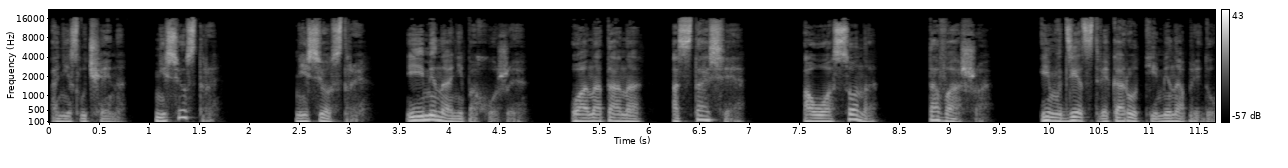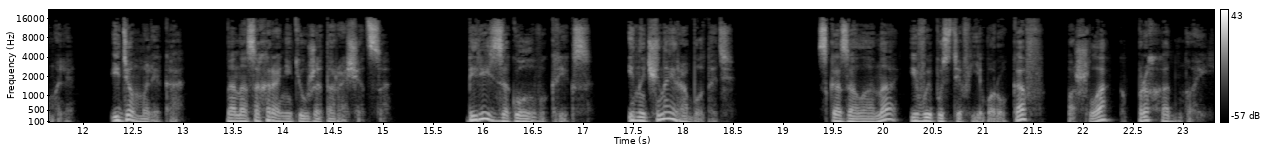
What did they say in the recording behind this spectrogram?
Они, случайно, не сестры? Не сестры. И имена не похожие. У Анатана Астасия, а у Асона Таваша. Им в детстве короткие имена придумали. Идем, Маляка. На нас охранники уже таращатся. Берись за голову, Крикс, и начинай работать. Сказала она и, выпустив его рукав, пошла к проходной.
